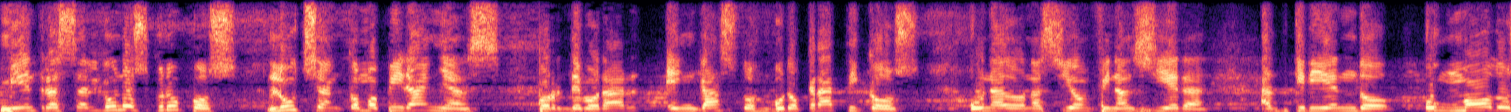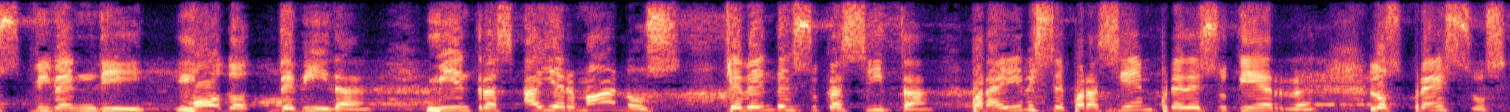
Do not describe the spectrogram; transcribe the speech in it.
Mientras algunos grupos luchan como pirañas por devorar en gastos burocráticos una donación financiera, adquiriendo un modus vivendi, modo de vida. Mientras hay hermanos que venden su casita para irse para siempre de su tierra, los presos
